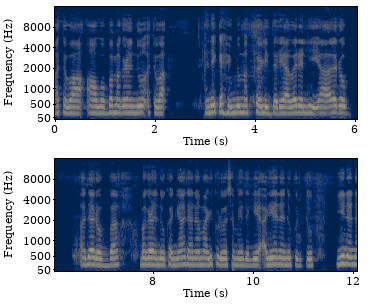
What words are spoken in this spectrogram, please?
ಅಥವಾ ಆ ಒಬ್ಬ ಮಗಳನ್ನು ಅಥವಾ ಅನೇಕ ಹೆಣ್ಣು ಮಕ್ಕಳಿದ್ದರೆ ಅವರಲ್ಲಿ ಯಾರೊಬ್, ಅದರೊಬ್ಬ ಮಗಳನ್ನು ಕನ್ಯಾದಾನ ಮಾಡಿಕೊಡುವ ಸಮಯದಲ್ಲಿ ಅಳಿಯನನ್ನು ಕುರಿತು, ಈ ನನ್ನ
